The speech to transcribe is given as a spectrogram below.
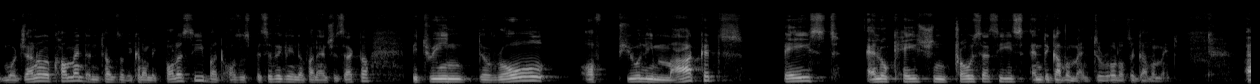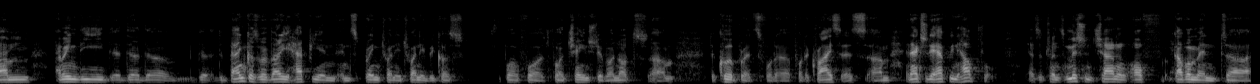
more general comment in terms of economic policy, but also specifically in the financial sector, between the role of purely market-based allocation processes and the government, the role of the government. Um, I mean, the the, the the, the bankers were very happy in, in spring 2020 because for, for, for change, they were not um, the culprits for the for the crisis, um, and actually they have been helpful as a transmission channel of government uh,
